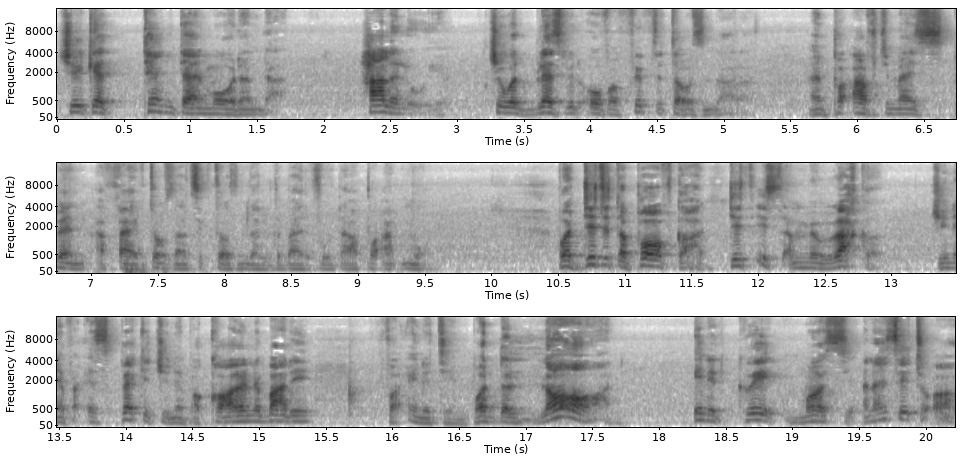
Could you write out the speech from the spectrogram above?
she get 10 times more than that. Hallelujah. She was blessed with over $50,000. And after might spend a $5,000 $6,000 to buy the food, I'll put up more. But this is the power of God. This is a miracle. She never expected, she never called anybody for anything. But the Lord, in its great mercy, and I say to her,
